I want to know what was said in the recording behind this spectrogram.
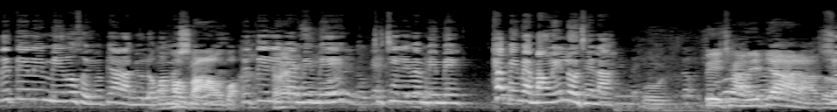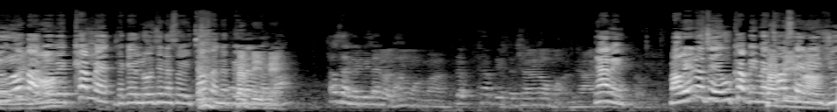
တေးသေးလေးမေးလို့ဆိုပြီးမပြတာမျိုးလုံးဝမရှိဘူးတေးသေးလေးပဲမေးမေးချီချီလေးပဲမေးမေးခက်ပေးမယ်မောင်လေးလိုချင်လား ဟိုပေချာလေးပြရတာဆို ယူ တော့ လို့တာပြောပေးခက်မဲ့တကယ်လိုချင်တယ်ဆိုရင်60နဲ့ပေးလိုက်ပါ60နဲ့ပေးလိုက်ပါ တော့မှထပ်ပြီးချမ်းတော့မှအများ ညနေမောင်လေးတို့ချေဦးခတ်ပေးမယ်60နဲ့ယူ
